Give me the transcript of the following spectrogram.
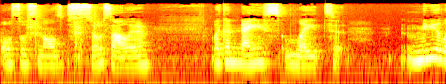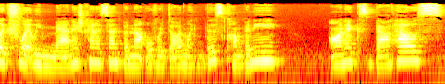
Also smells so solid. Like a nice, light, maybe like slightly mannish kind of scent, but not overdone. Like this company, Onyx Bathhouse,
